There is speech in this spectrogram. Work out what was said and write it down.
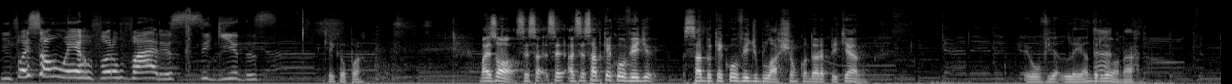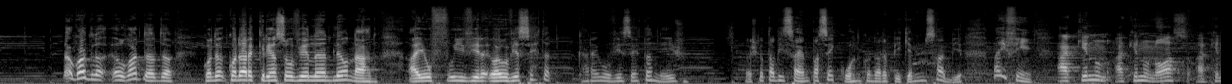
Não foi só um erro, foram vários seguidos. O que que eu posso. Mas ó, você sabe o que, que eu ouvi de. Sabe o que, que eu ouvi de bolachão quando eu era pequeno? Eu ouvia Leandro Ah. e Leonardo. Eu gosto, de, eu gosto de, quando, eu- quando eu era criança eu ouvia Leandro e Leonardo. Aí eu fui virar. Eu ouvia sertanejo. Cara, eu ouvia sertanejo. Eu acho que eu tava ensaiando pra ser corno quando eu era pequeno não sabia. Mas enfim, Aqui no, aqui no nosso, aqui,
